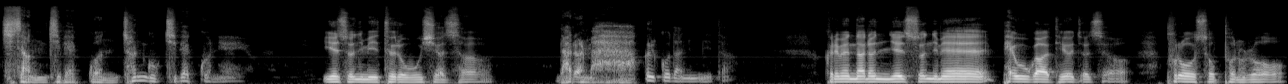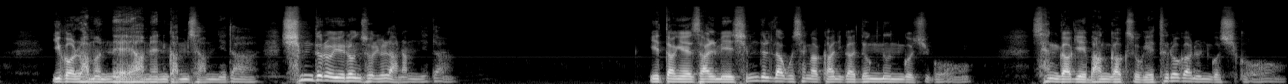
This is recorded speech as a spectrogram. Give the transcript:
지상 지배권, 천국 지배권이에요. 예수님이 들어오셔서 나를 막 끌고 다닙니다. 그러면 나는 예수님의 배우가 되어져서 프로소폰으로 이걸 하면 네 하면 감사합니다. 힘들어 이런 소리를 안 합니다. 이 땅의 삶이 힘들다고 생각하니까 늙는 것이고 생각이 망각 속에 들어가는 것이고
